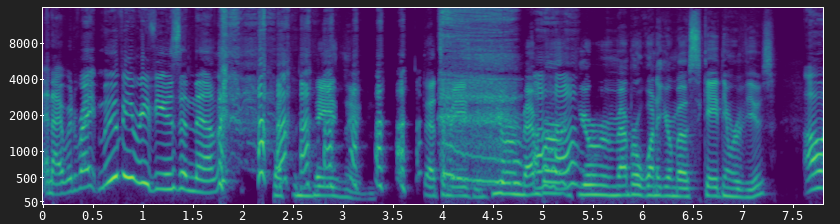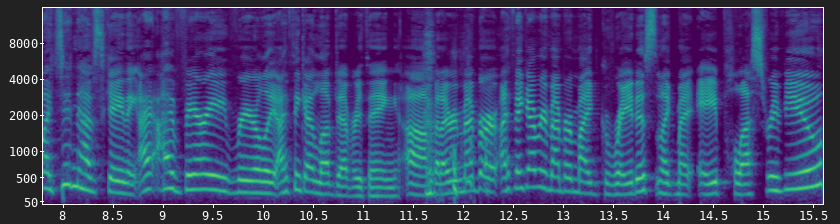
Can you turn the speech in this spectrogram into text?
and i would write movie reviews in them that's amazing that's amazing do you remember uh-huh. do you remember one of your most scathing reviews Oh, I didn't have scathing. I, I very rarely. I think I loved everything. Um, but I remember. I think I remember my greatest, like my A plus review,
